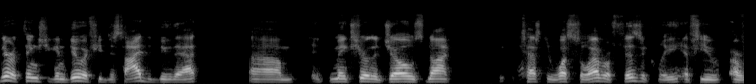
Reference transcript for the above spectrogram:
there are things you can do if you decide to do that. Um, make sure that Joe's not tested whatsoever physically if you are,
